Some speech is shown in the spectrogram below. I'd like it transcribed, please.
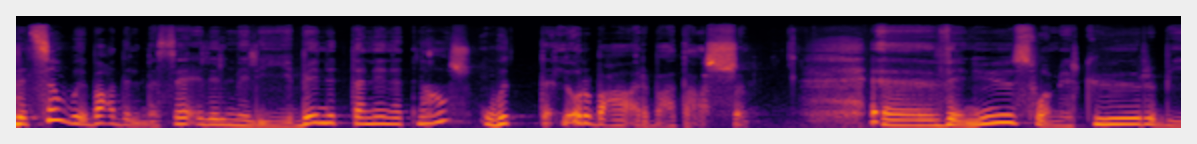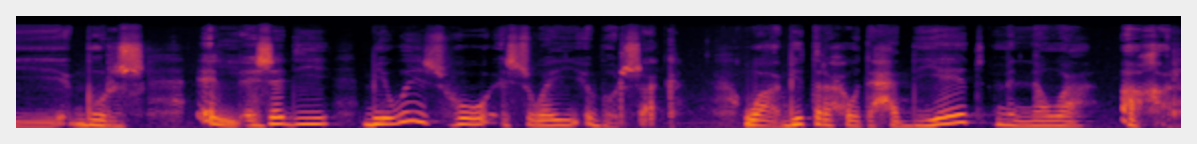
بتسوي بعض المسائل المالية بين التنين 12 والأربعة 14 آه فينوس وميركور ببرج الجدي بيواجهوا شوي برجك وبيطرحوا تحديات من نوع آخر.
